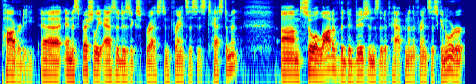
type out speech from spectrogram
poverty, uh, and especially as it is expressed in Francis's testament. Um, so a lot of the divisions that have happened in the Franciscan order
